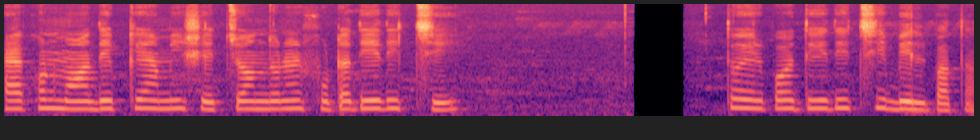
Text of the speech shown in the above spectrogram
এখন মহাদেবকে আমি শ্বেত চন্দনের ফোঁটা দিয়ে দিচ্ছি। তো এরপর দিয়ে দিচ্ছি বেলপাতা।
